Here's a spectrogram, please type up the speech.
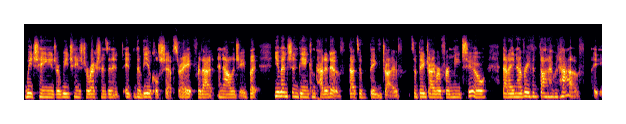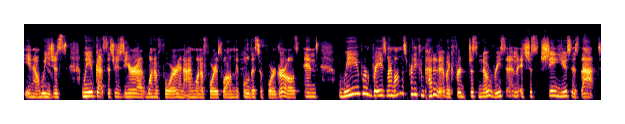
we change or we change directions and it, it the vehicle shifts, right? For that analogy. But you mentioned being competitive. That's a big drive. It's a big driver for me too that I never even thought I would have. You know, we just when you've got sisters, you're a one of four and I'm one of four as well. I'm the oldest of four girls. And we were raised, my mom was pretty competitive, like for just no reason. It's just she uses that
